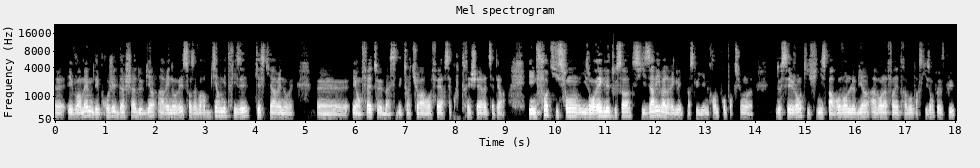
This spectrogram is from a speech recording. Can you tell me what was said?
euh, et voire même des projets d'achat de biens à rénover sans avoir bien maîtrisé qu'est-ce qu'il y a à rénover. Euh, et en fait, euh, bah, c'est des toitures à refaire, ça coûte très cher, etc. Et une fois qu'ils sont, ils ont réglé tout ça, s'ils arrivent à le régler, parce qu'il y a une grande proportion de ces gens qui finissent par revendre le bien avant la fin des travaux parce qu'ils en peuvent plus.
